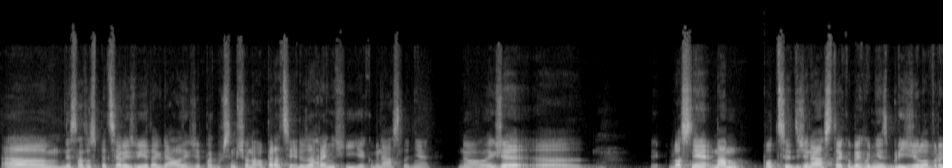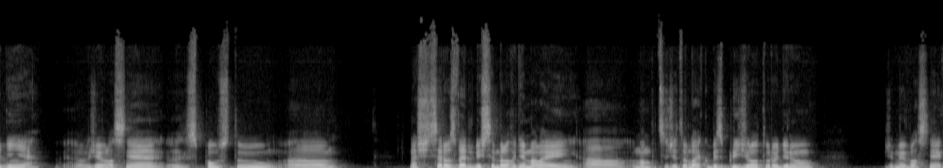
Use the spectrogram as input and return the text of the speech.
a kde se na to specializují a tak dále, takže pak už jsem šel na operaci i do zahraničí jako následně. No, takže vlastně mám pocit, že nás to jakoby hodně zblížilo v rodině, jo, že vlastně spoustu uh, naši se rozvedli, když jsem byl hodně malý a mám pocit, že tohle jakoby zblížilo tu rodinu, že mi vlastně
